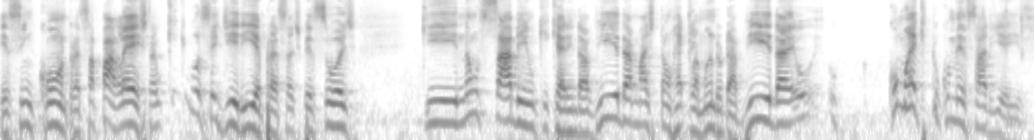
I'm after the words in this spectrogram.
esse encontro, essa palestra? O que, que você diria para essas pessoas que não sabem o que querem da vida, mas estão reclamando da vida? Eu- eu- como é que tu começaria isso?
